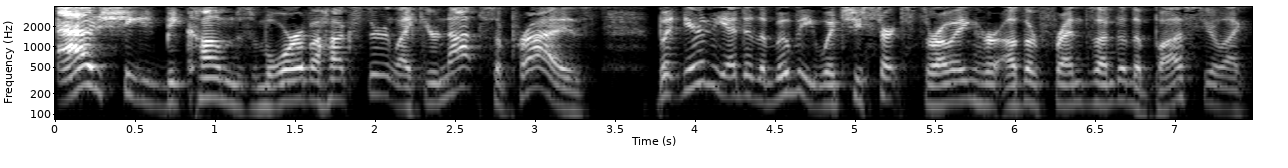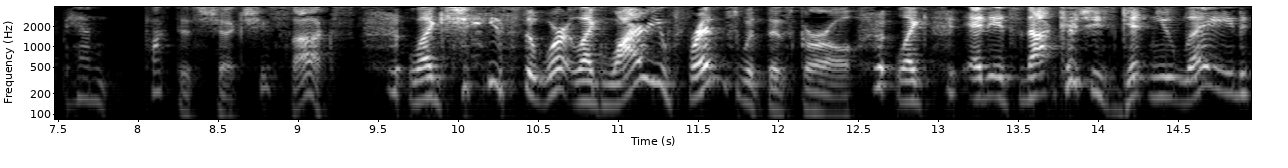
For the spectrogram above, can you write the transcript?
as she becomes more of a huckster, like you're not surprised. But near the end of the movie, when she starts throwing her other friends under the bus, you're like, man, fuck this chick. She sucks. Like she's the worst. Like why are you friends with this girl? Like, and it's not because she's getting you laid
